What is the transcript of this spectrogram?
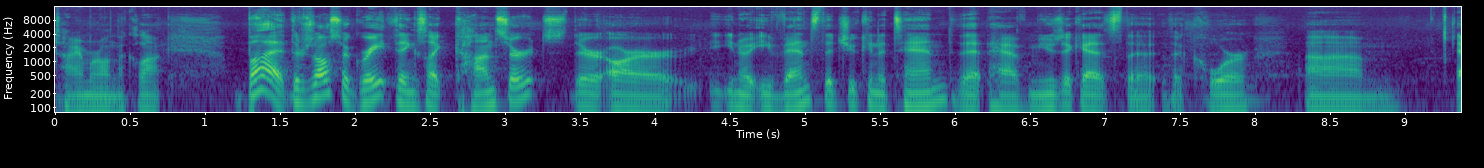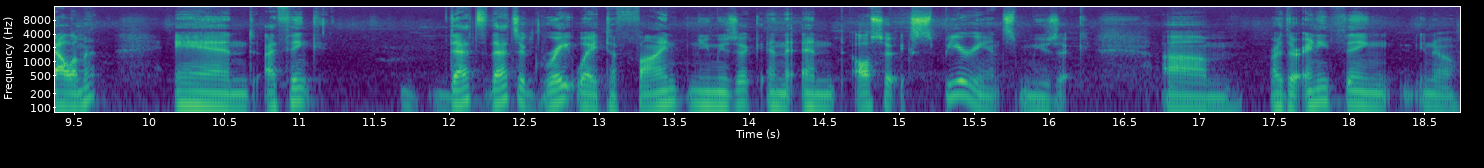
timer on the clock. But there's also great things like concerts. There are, you know, events that you can attend that have music as the the core um, element. And I think that's that's a great way to find new music and and also experience music. Um, are there anything you know?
